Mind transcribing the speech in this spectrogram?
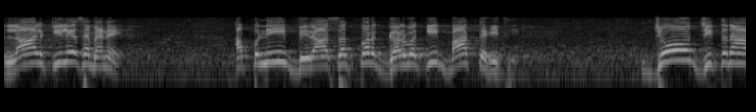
लाल किले से मैंने अपनी विरासत पर गर्व की बात कही थी। जो जितना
